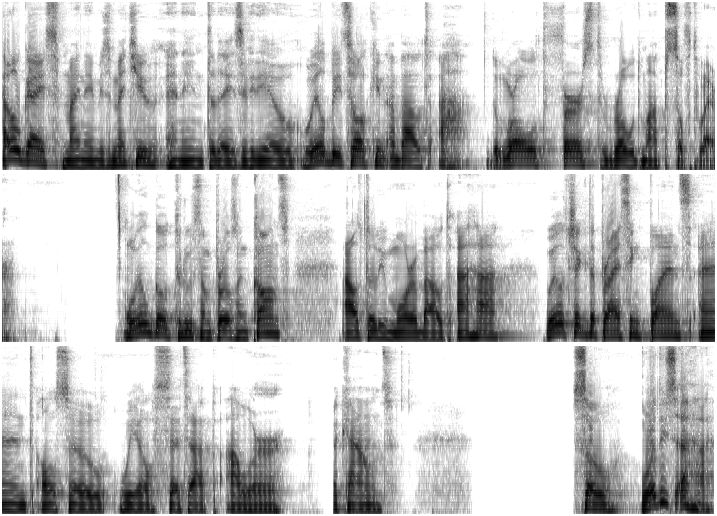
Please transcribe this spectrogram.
Hello guys, my name is Matthew and in today's video we'll be talking about AHA, the world first roadmap software. We'll go through some pros and cons, I'll tell you more about AHA, we'll check the pricing plans and also we'll set up our account. So, what is AHA?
